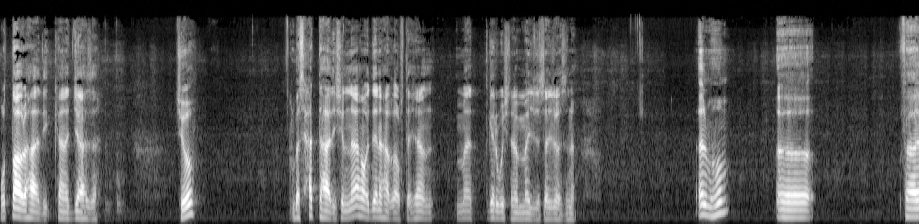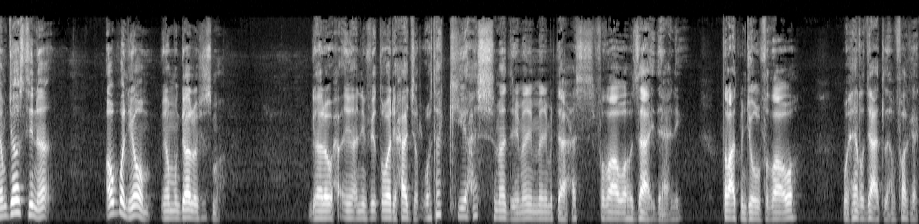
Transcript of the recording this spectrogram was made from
والطاولة هذه كانت جاهزة. شوف. بس حتى هذه شلناها وديناها غرفتي عشان ما تقروشنا بمجلس أجلسنا. المهم آه فيوم جلست هنا أول يوم يوم قالوا شو اسمه؟ قالوا يعني في طواري حجر. وتكي أحس ما أدري ماني ماني مرتاح. أحس فضاوة زايدة يعني. طلعت من جو الفضاوة والحين رجعت له فكك.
